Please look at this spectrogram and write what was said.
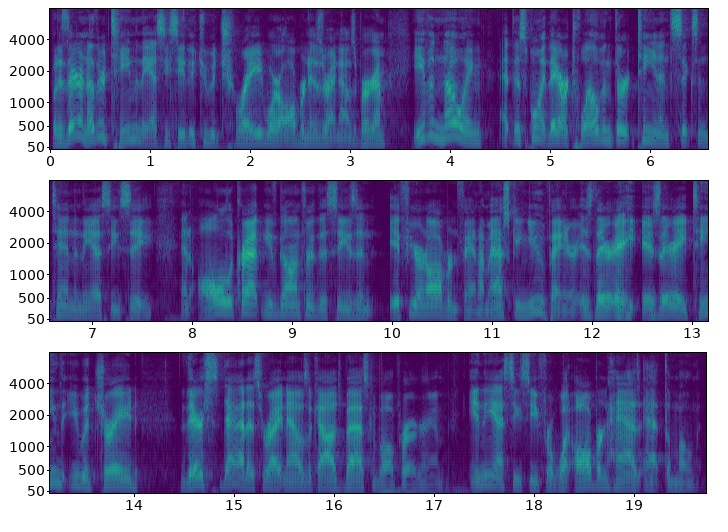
But is there another team in the SEC that you would trade where Auburn is right now as a program, even knowing at this point they are 12 and 13 and 6 and 10 in the SEC, and all the crap you've gone through this season? If you're an Auburn fan, I'm asking you, Painter, is there a is there a team that you would trade their status right now as a college basketball program in the SEC for what Auburn has at the moment?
